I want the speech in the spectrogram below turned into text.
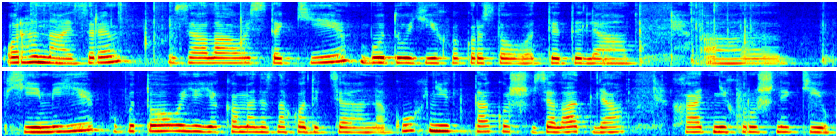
Органайзери взяла ось такі, буду їх використовувати для е, хімії побутової, яка в мене знаходиться на кухні. Також взяла для хатніх рушників.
